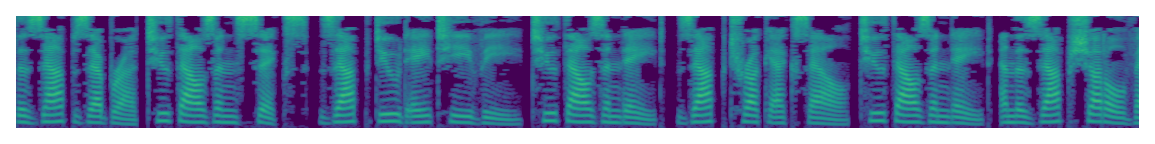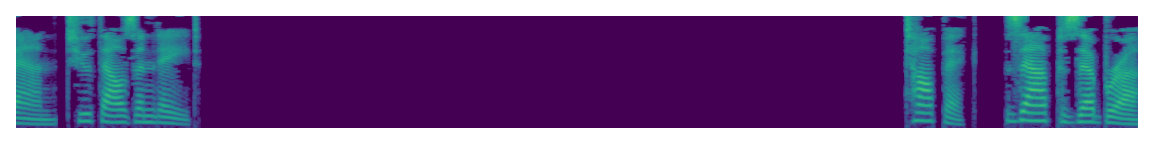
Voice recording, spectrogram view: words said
the Zap Zebra 2006, Zap Dude ATV 2008, Zap Truck XL 2008, and the Zap Shuttle Van 2008. Topic: Zap Zebra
